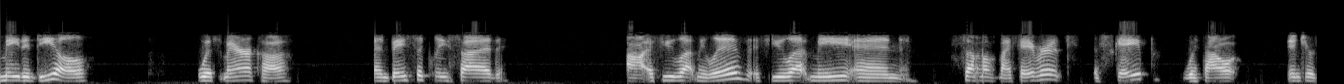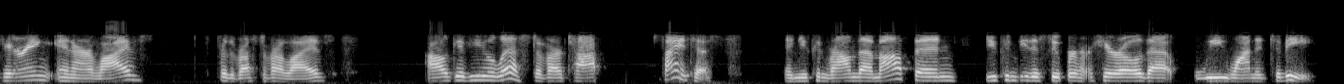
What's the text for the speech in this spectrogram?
made a deal with America and basically said, uh, if you let me live, if you let me and some of my favorites escape without interfering in our lives for the rest of our lives, I'll give you a list of our top scientists and you can round them up and you can be the superhero that we wanted to be.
